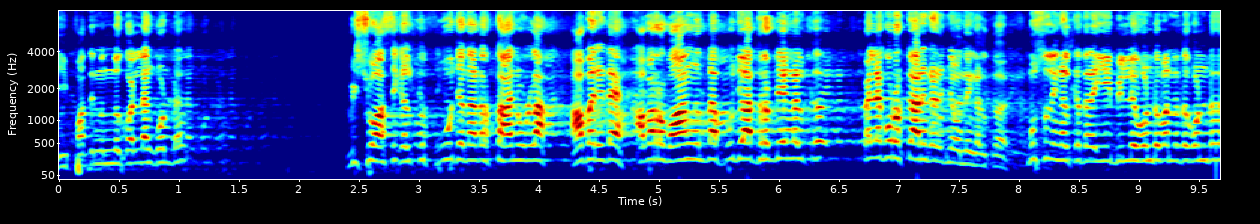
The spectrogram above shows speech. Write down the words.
ഈ പതിനൊന്ന് കൊല്ലം കൊണ്ട്? വിശ്വാസികൾക്ക് പൂജ നടത്താനുള്ള അവരുടെ അവർ വാങ്ങുന്ന പൂജാദ്രവ്യങ്ങൾക്ക് വില കുറയ്ക്കാൻ കഴിഞ്ഞോ നിങ്ങൾക്ക്? മുസ്ലിങ്ങൾക്കെതിരെ ഈ ബില്ല് കൊണ്ടുവന്നത് കൊണ്ട്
